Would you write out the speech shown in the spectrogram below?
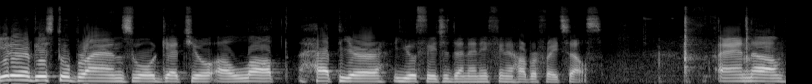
Either of these two brands will get you a lot happier feature than anything that Harbor Freight sells. And um,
